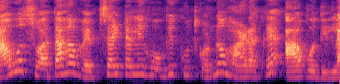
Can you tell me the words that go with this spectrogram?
ನಾವು ಸ್ವತಃ ವೆಬ್ಸೈಟ್ ಅಲ್ಲಿ ಹೋಗಿ ಕೂತ್ಕೊಂಡು ಮಾಡಕ್ಕೆ ಆಗೋದಿಲ್ಲ.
